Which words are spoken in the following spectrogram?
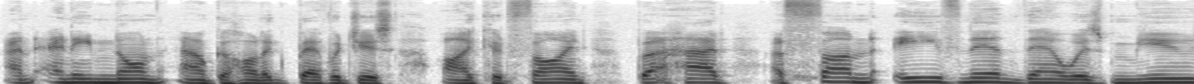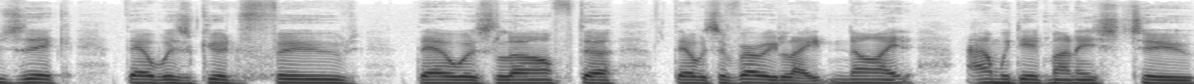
and any non alcoholic beverages I could find, but had a fun evening. There was music, there was good food, there was laughter, there was a very late night, and we did manage to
